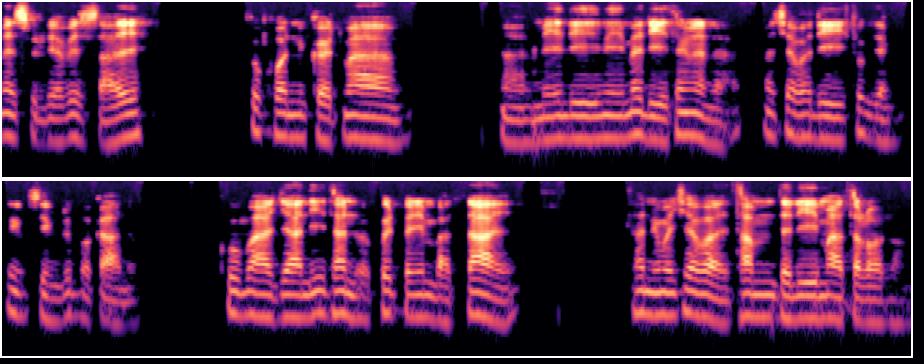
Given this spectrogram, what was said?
ไม่สุดเดียววิสัย ทุกคนเกิดมาอ่า มีดีมีไม่ดีทั้งนั้นแหละไม่ใช่ว่าดีทุกอย่างทุกสิ่งทุกประการครูบาอาจารย์ที่ท่านประพฤติปฏิบัติได้ ท่านก็ไม่ใช่ว่าทำแต่ดีมาตลอดหรอก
